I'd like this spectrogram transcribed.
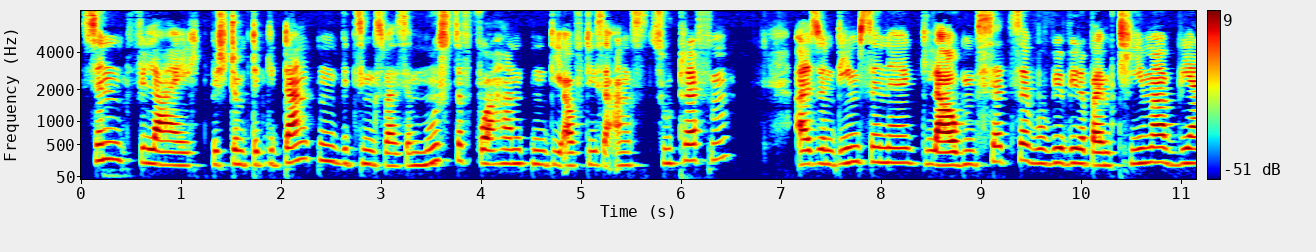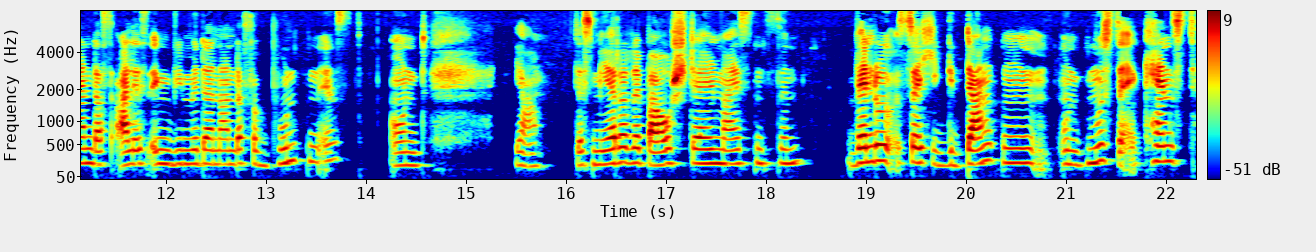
Sind vielleicht bestimmte Gedanken bzw. Muster vorhanden, die auf diese Angst zutreffen? Also in dem Sinne Glaubenssätze, wo wir wieder beim Thema wären, dass alles irgendwie miteinander verbunden ist und ja, dass mehrere Baustellen meistens sind. Wenn du solche Gedanken und Muster erkennst,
